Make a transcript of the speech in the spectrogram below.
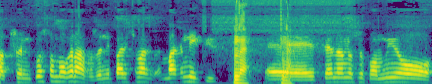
αξονικός τομογράφος. Δεν υπάρχει μαγνήτης. Ναι. Ε, ναι. Σε ένα νοσοκομείο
